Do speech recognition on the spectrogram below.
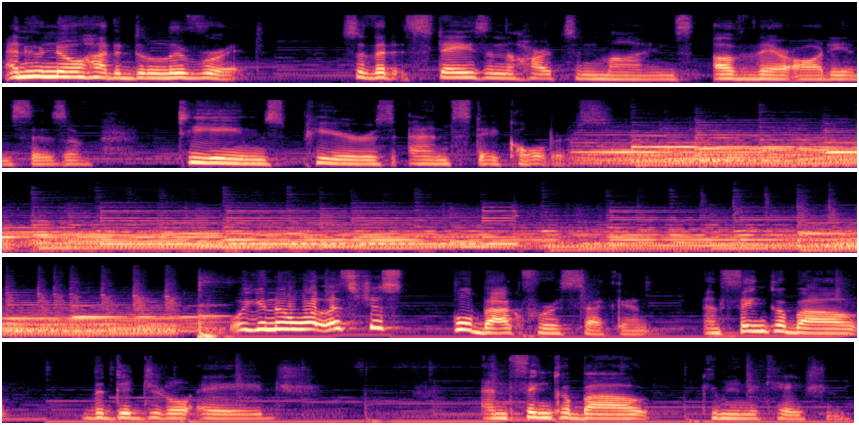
and who know how to deliver it so that it stays in the hearts and minds of their audiences, of teams, peers, and stakeholders. Well, you know what? Let's just pull back for a second and think about the digital age and think about communication.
